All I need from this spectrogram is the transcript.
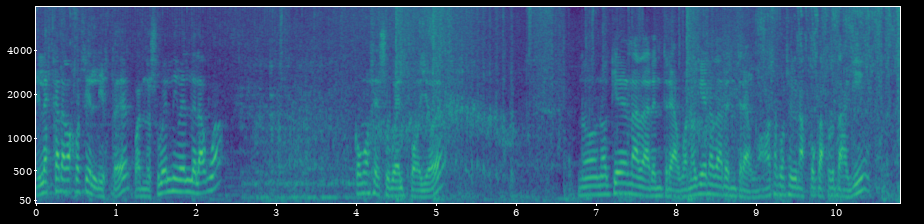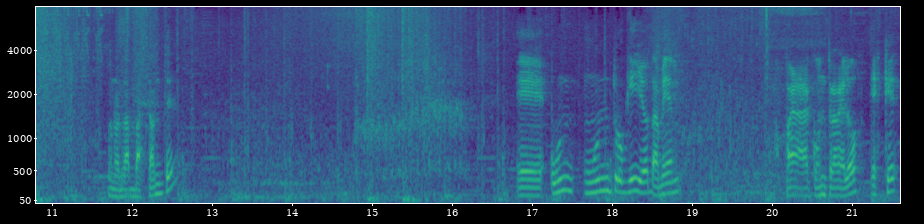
El escarabajo sí es listo, ¿eh? Cuando sube el nivel del agua... ¿Cómo se sube el pollo, eh? No, no quiere nadar entre agua, no quiere nadar entre agua. Vamos a conseguir unas pocas frutas aquí. Esto nos dan bastante. Eh, un, un truquillo también para contrarreloj es que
